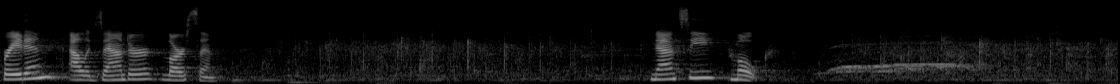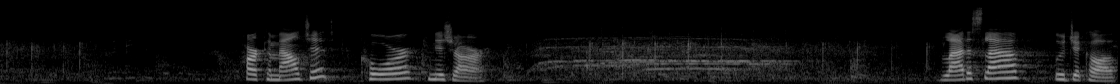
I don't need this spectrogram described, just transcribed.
Braden Alexander Larson. Nancy Moak. Harkamaljit Kaur Nijar. Vladislav Ujakov.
